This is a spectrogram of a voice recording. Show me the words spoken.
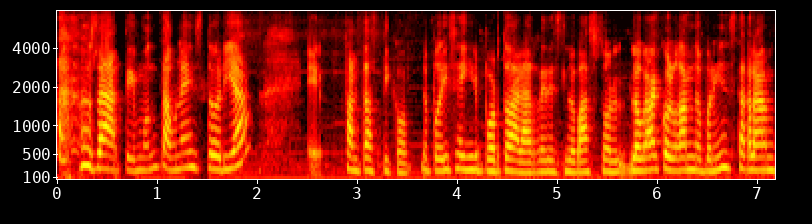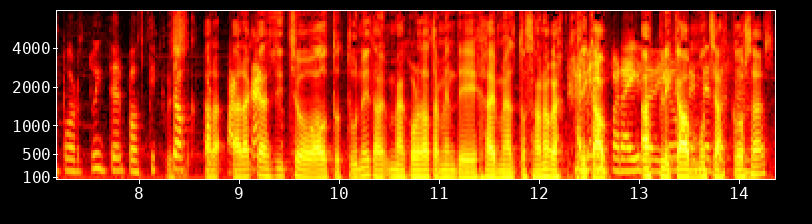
o sea, te monta una historia fantástico. Lo podéis seguir por todas las redes, lo va, sol- lo va colgando por Instagram, por Twitter, por TikTok. Pues por ahora, ahora que has dicho autotune, me he acordado también de Jaime Altozano, que ha explicado, ha muchas cosas.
